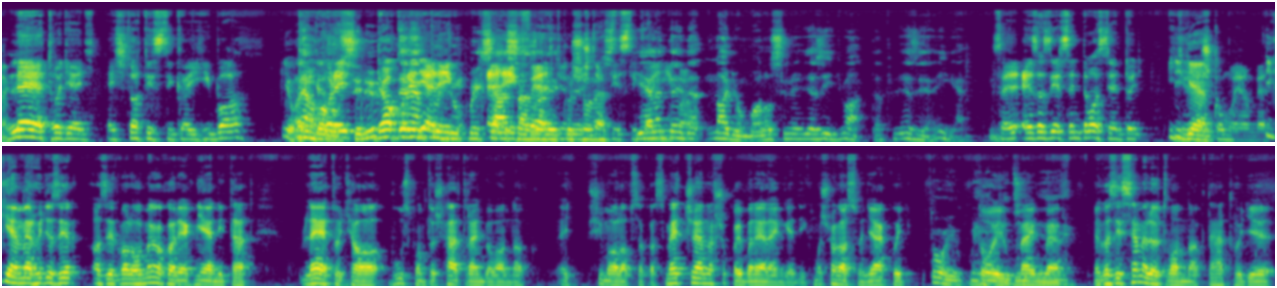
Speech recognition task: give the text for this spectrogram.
hogy, lehet, hogy egy, egy statisztikai hiba, Jó, Nem hát akkor egy- valószínű, de akkor de egy nem elég- tudjuk még százszázalékosan ezt statisztikai kijelenteni, de nagyon valószínű, hogy ez így van. Tehát, hogy ez ilyen, igen. Szóval ez azért szerintem azt jelenti, hogy Igen. komolyan vett. Igen, mert hogy azért, azért valahol meg akarják nyerni, tehát lehet, hogyha 20 pontos hátrányban vannak egy sima alapszakasz meccsen, sokkal jobban elengedik. Most meg azt mondják, hogy Toljuk még. toljuk meg, mert meg azért szem előtt vannak, tehát hogy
